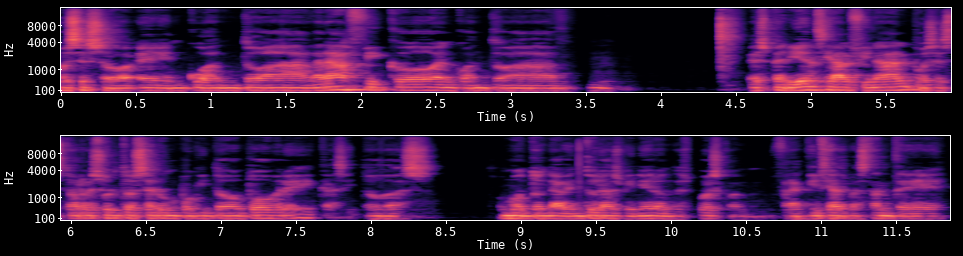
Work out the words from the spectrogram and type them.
pues eso, en cuanto a gráfico, en cuanto a mm, experiencia al final, pues esto resultó ser un poquito pobre y casi todas, un montón de aventuras vinieron después con franquicias bastante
